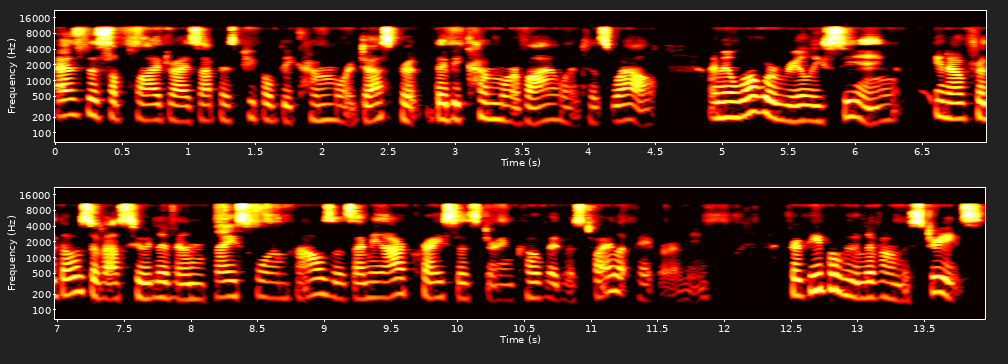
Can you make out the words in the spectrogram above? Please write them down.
as the supply dries up, as people become more desperate, they become more violent as well. I mean, what we're really seeing, you know, for those of us who live in nice warm houses, I mean, our crisis during COVID was toilet paper. I mean, for people who live on the streets,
